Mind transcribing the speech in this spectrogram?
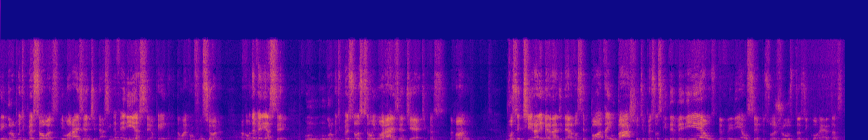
Tem grupo de pessoas imorais e anti... Assim deveria ser, ok? Não é como funciona. Mas como deveria ser? Um, um grupo de pessoas que são imorais e antiéticas, não? você tira a liberdade dela, você bota embaixo de pessoas que deveriam, deveriam ser pessoas justas e corretas,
